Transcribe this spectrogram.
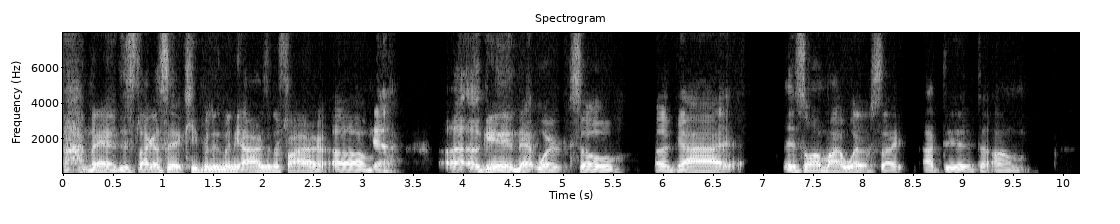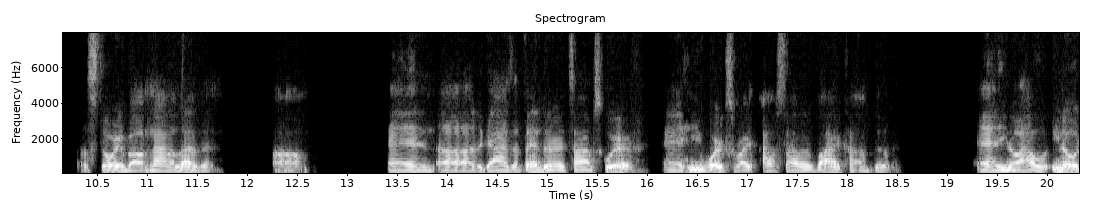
Man, just like I said, keeping as many irons in the fire. Um, yeah uh, again, network. So a guy, it's on my website. I did the, um, a story about 9-11. Um, and uh, the guy's a vendor in Times Square, and he works right outside of the Viacom building. And you know, I you know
